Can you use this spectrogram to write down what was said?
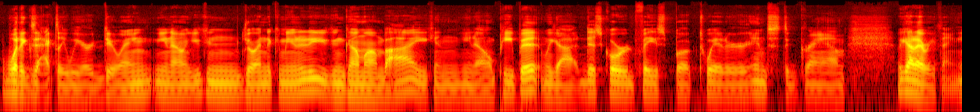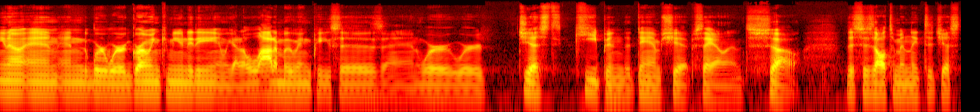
what exactly we are doing, you know, you can join the community. You can come on by. You can, you know, peep it. We got Discord, Facebook, Twitter, Instagram. We got everything, you know, and and we're we're a growing community, and we got a lot of moving pieces, and we're we're just keeping the damn ship sailing. So this is ultimately to just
